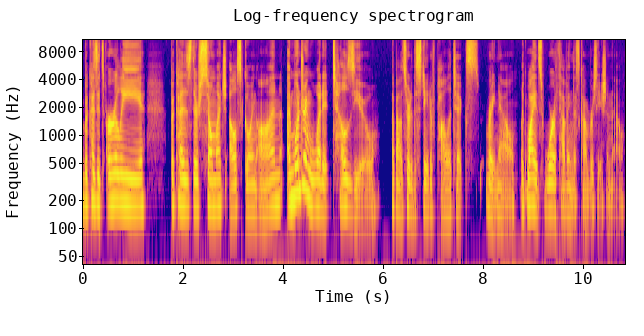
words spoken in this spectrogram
because it's early, because there's so much else going on? I'm wondering what it tells you about sort of the state of politics right now, like why it's worth having this conversation now.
